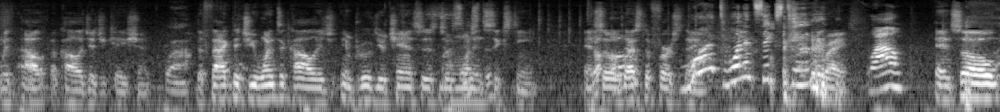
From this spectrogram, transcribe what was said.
without a college education. Wow. The fact that you went to college improved your chances to My one in sixteen, and so that's the first thing. What? One in sixteen. Right. Wow. And so,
